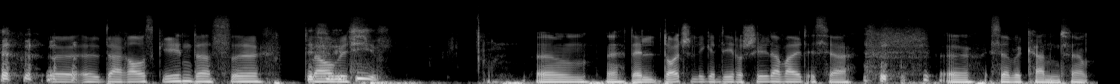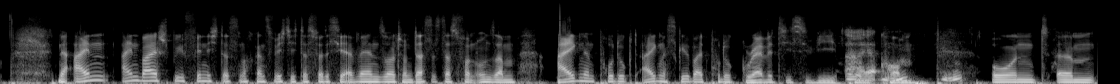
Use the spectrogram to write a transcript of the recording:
äh, äh, da rausgehen, dass äh, glaube ich ähm, ne, der deutsche legendäre Schilderwald ist ja, äh, ist ja bekannt. Ja. Ne, ein, ein Beispiel finde ich, das ist noch ganz wichtig, dass wir das hier erwähnen sollten, und das ist das von unserem eigenen Produkt, eigenes Skillbyte-Produkt gravitycv.com. Ah, ja. mhm. Mhm. Und ähm,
